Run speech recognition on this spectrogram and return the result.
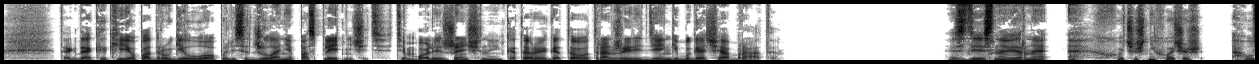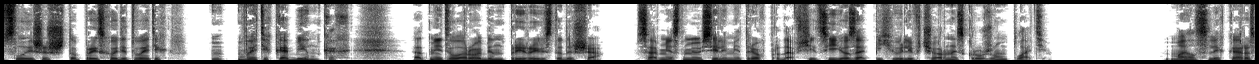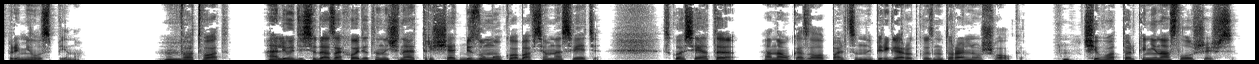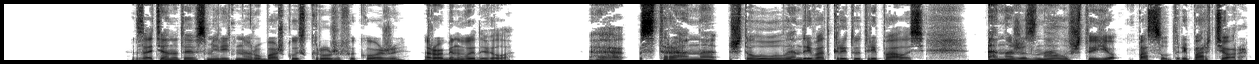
тогда как ее подруги лопались от желания посплетничать, тем более с женщиной, которая готова транжирить деньги богача брата. «Здесь, наверное, хочешь не хочешь, а услышишь, что происходит в этих... в этих кабинках», — отметила Робин, прерывисто дыша. Совместными усилиями трех продавщиц ее запихивали в черное с кружевом платье. Мэл слегка распрямила спину. «Вот-вот. А люди сюда заходят и начинают трещать безумолку обо всем на свете. Сквозь это...» — она указала пальцем на перегородку из натурального шелка. «Хм, «Чего только не наслушаешься». Затянутая в смирительную рубашку из кружев и кожи, Робин выдавила. «Э, «Странно, что Лулу Лэндри в открытую трепалась. Она же знала, что ее пасут репортеры».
